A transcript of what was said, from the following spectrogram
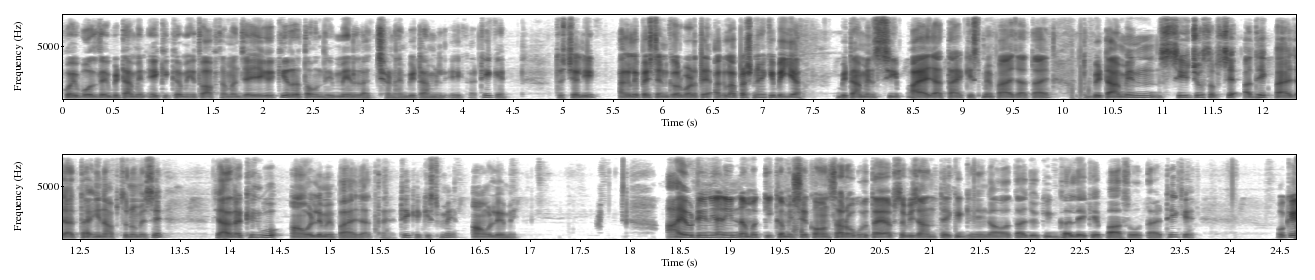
कोई बोल दे विटामिन ए की कमी है तो आप समझ जाइएगा कि रतौंधी मेन लक्षण है, विटामिन ए का, ठीक है? तो चलिए, अगले क्वेश्चन की ओर बढ़ते हैं। अगला प्रश्न है कि भैया, विटामिन सी पाया जाता है, किसमें पाया जाता है? तो विटामिन सी जो सबसे अधिक पाया जाता है, इन ऑप्शनों में से, याद रखेंगे, वो आंवले में पाया जाता है, ठीक है? किसमें आंवले में। आयोडीन यानी नमक की कमी से कौन सा रोग होता है? आप सभी जानते हैं कि घेंगा होता है, जो कि गले के पास होता है, ठीक है? ओके,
